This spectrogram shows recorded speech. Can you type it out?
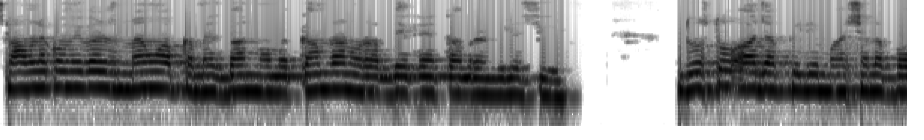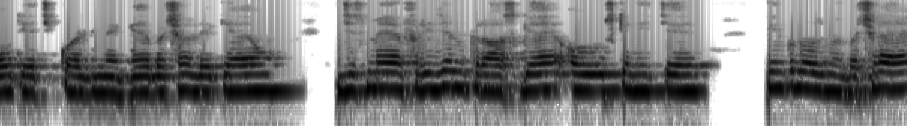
अलैक्म वीवर्स मैं हूँ आपका मेज़बान मोहम्मद कामरान और आप देख रहे हैं कामरान विलेज दोस्तों, आज आपके लिए माशाल्लाह बहुत ही अच्छी क्वालिटी में गाय बछड़ा लेके आया हूँ, जिसमें फ्रीजन क्रॉस गाय और उसके नीचे पिंक नोज़ में बछड़ा है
